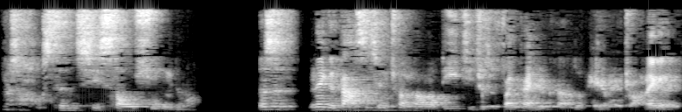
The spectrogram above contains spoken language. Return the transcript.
那时候好生气，烧书，你知道吗？但是那个大事件串到到第一集，就是翻开你就看到说，Hail Hydra 那个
